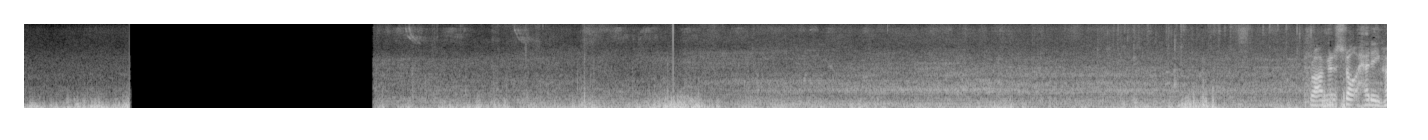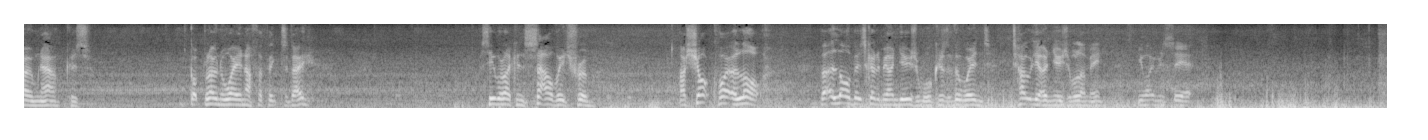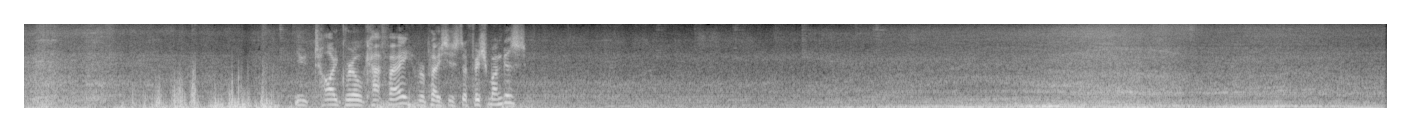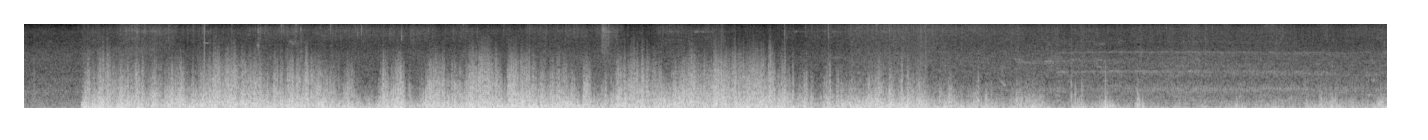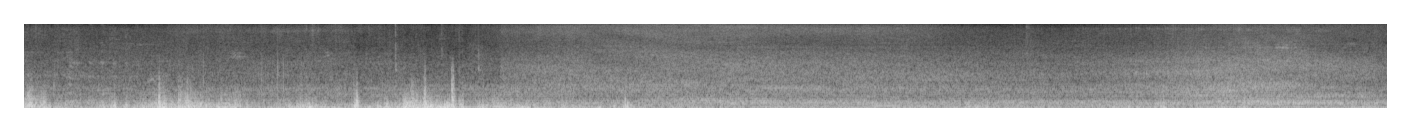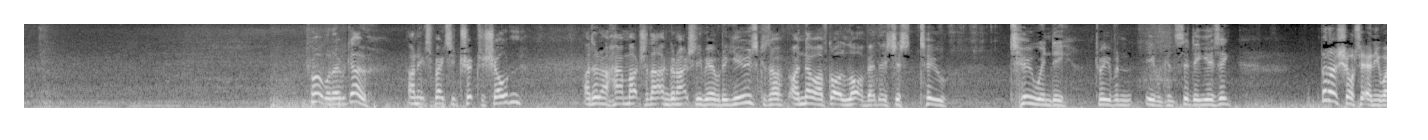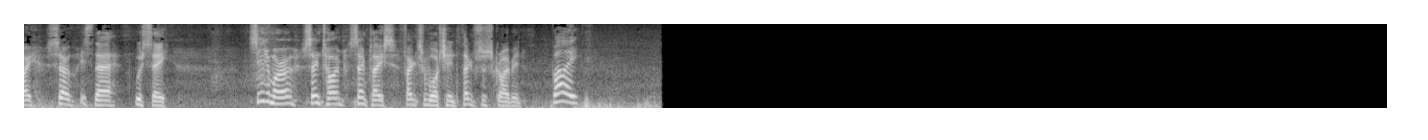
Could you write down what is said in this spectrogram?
Right, I'm going to start heading home now because I've got blown away enough I think today see what I can salvage from. I shot quite a lot, but a lot of it's going to be unusual because of the wind. Totally unusual, I mean. You won't even see it. New Thai Grill Cafe replaces the Fishmongers. Well there we go. Unexpected trip to Shaldon. I don't know how much of that I'm going to actually be able to use because I, I, know I've got a lot of it that's just too too windy to even even consider using. But I shot it anyway, so it's there. We'll see. See you tomorrow, same time, same place. Thanks for watching. Thanks for subscribing. Bye.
